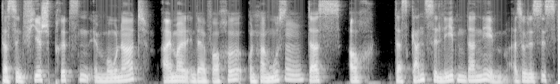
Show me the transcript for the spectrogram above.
Das sind vier Spritzen im Monat, einmal in der Woche. Und man muss mhm. das auch das ganze Leben dann nehmen. Also das ist,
